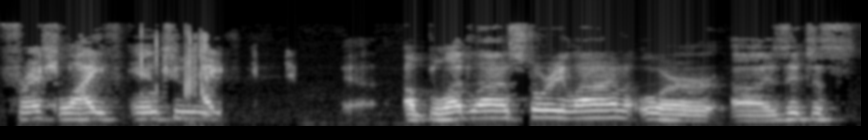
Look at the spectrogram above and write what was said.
fresh life into a bloodline storyline, or uh, is it just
